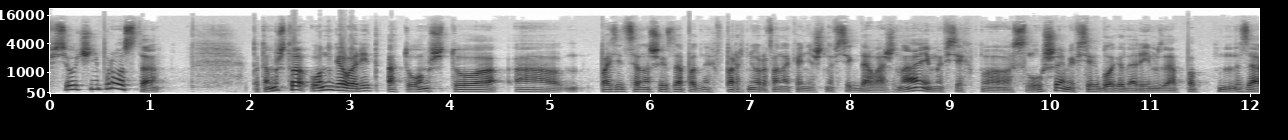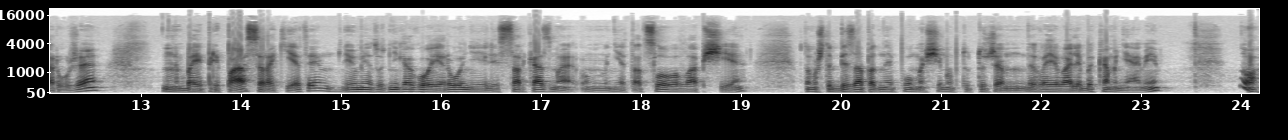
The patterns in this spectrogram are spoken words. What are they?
все очень просто. Потому что он говорит о том, что э, позиция наших западных партнеров, она, конечно, всегда важна, и мы всех э, слушаем, и всех благодарим за, за оружие боеприпасы, ракеты. И у меня тут никакой иронии или сарказма нет от слова вообще. Потому что без западной помощи мы бы тут уже воевали бы камнями. Ну,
